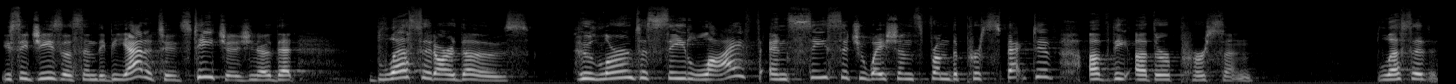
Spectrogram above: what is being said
You see, Jesus in the Beatitudes teaches, you know, that blessed are those who learn to see life and see situations from the perspective of the other person. Blessed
